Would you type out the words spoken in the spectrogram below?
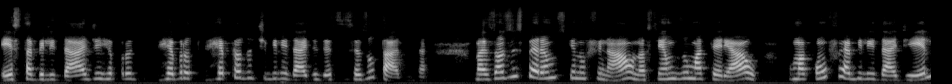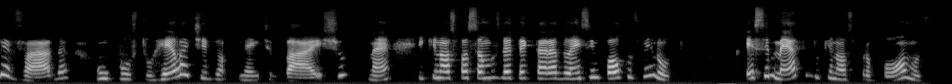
estabilidade e repro repro reprodutibilidade desses resultados, né? Mas nós esperamos que no final nós tenhamos um material uma confiabilidade elevada, um custo relativamente baixo, né, e que nós possamos detectar a doença em poucos minutos. Esse método que nós propomos,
